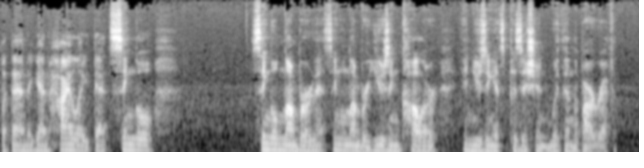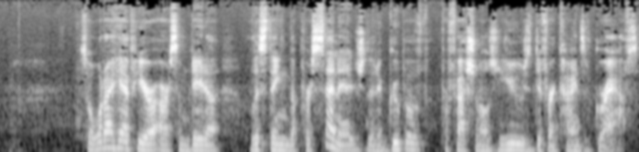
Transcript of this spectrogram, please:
but then again highlight that single single number, that single number using color and using its position within the bar graph. So what I have here are some data listing the percentage that a group of professionals use different kinds of graphs.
